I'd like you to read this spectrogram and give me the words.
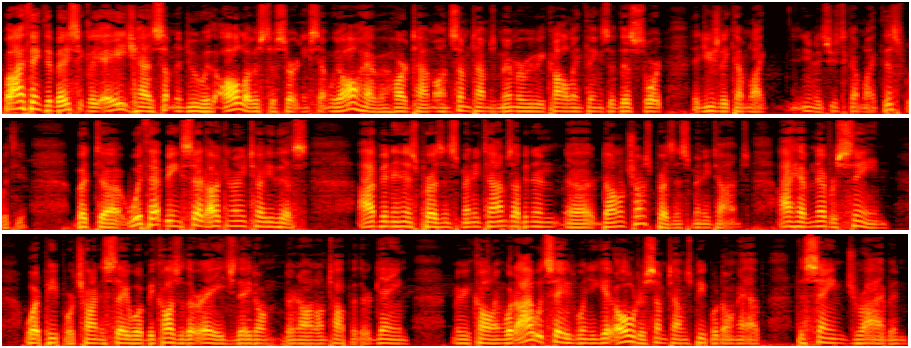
Well, I think that basically age has something to do with all of us to a certain extent. We all have a hard time on sometimes memory recalling things of this sort that usually come like, you know, it's used to come like this with you. But uh, with that being said, I can only tell you this. I've been in his presence many times. I've been in uh, Donald Trump's presence many times. I have never seen what people are trying to say. Well, because of their age, they don't, they're not on top of their game. Recalling what I would say is when you get older, sometimes people don't have the same drive and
